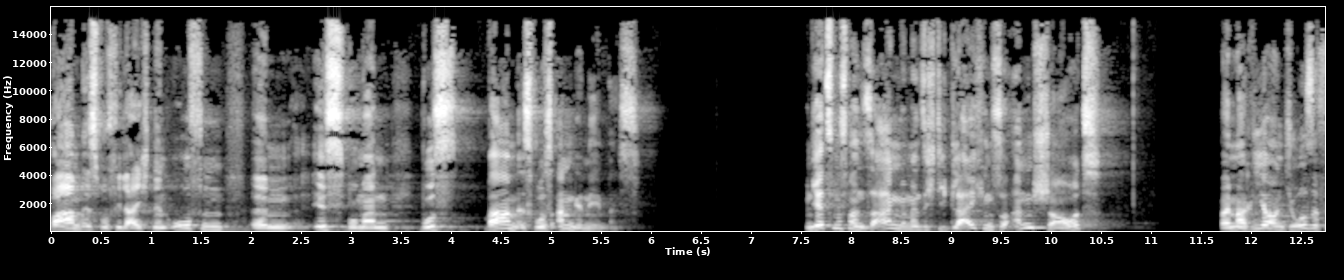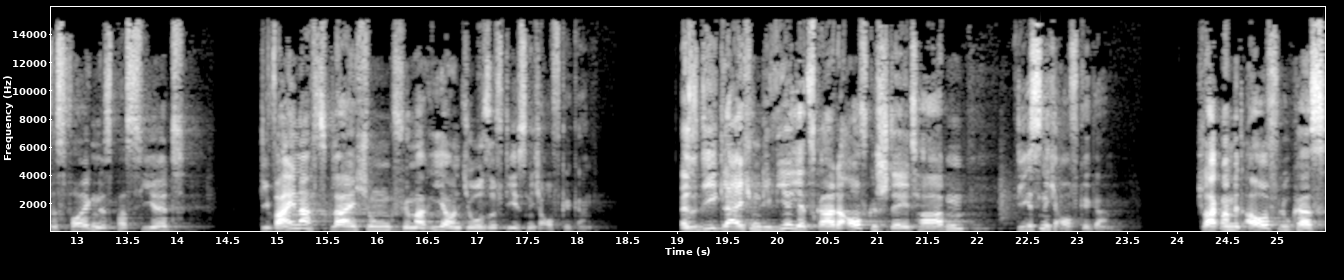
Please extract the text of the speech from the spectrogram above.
warm ist, wo vielleicht ein Ofen ähm, ist, wo, man, wo es warm ist, wo es angenehm ist. Und jetzt muss man sagen, wenn man sich die Gleichung so anschaut, bei Maria und Josef ist Folgendes passiert. Die Weihnachtsgleichung für Maria und Josef, die ist nicht aufgegangen. Also die Gleichung, die wir jetzt gerade aufgestellt haben, die ist nicht aufgegangen. Schlag mal mit auf, Lukas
